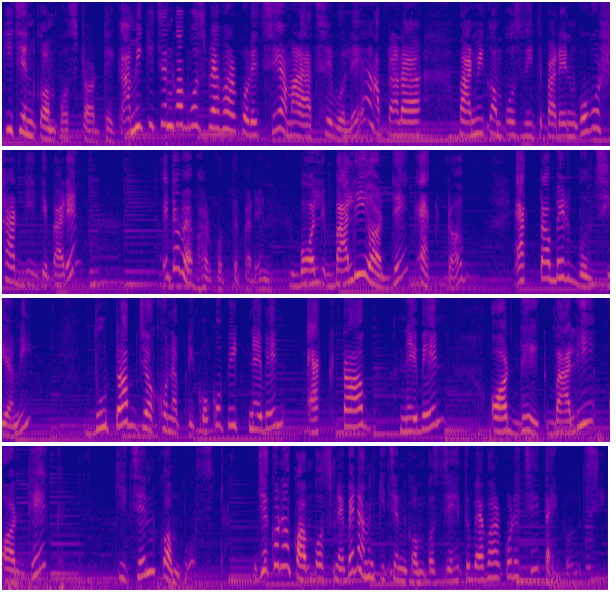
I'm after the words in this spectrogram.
কিচেন কম্পোস্ট অর্ধেক। আমি কিচেন কম্পোস্ট ব্যবহার করেছি, আমার আছে বলে। আপনারা ভার্মি কম্পোস্ট দিতে পারেন, গোবর সার দিতে পারেন, এটা ব্যবহার করতে পারেন। বল- অর্ধেক, এক টব। এক টবের বলছি আমি, দু টব যখন আপনি কোকোপিট নেবেন, এক টব নেবেন, অর্ধেক বালি, অর্ধেক কিচেন কম্পোস্ট যে কোনো কম্পোস্ট নেবেন, আমি কিচেন কম্পোস্ট যেহেতু ব্যবহার করেছি, তাই বলছি।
